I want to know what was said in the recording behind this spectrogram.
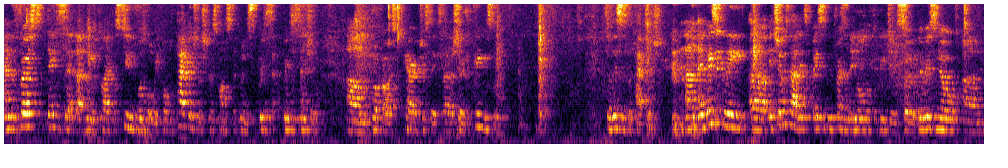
And the first data set that we applied this to was what we call the package, which corresponds to the quintessential um, art characteristics that I showed you previously. So this is the package. Um, and basically, uh, it shows that it's basically present in all of the regions. So there is no um,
